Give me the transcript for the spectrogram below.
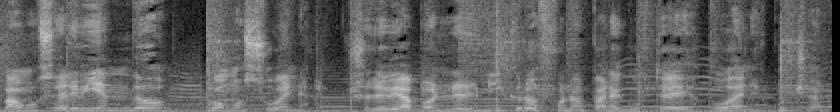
Vamos a ir viendo cómo suena. Yo le voy a poner el micrófono para que ustedes puedan escuchar.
